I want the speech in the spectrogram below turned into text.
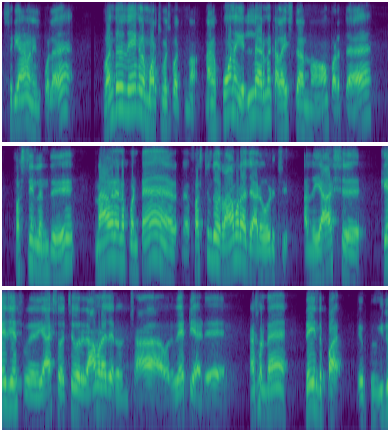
சரியான அனில் போல. வந்ததுலேயே எங்களை முறைச்சு முறைச்சு பார்த்துருந்தான். நாங்க போன எல்லாருமே கலாய்ச்சிட்டு தான் இருந்தோம் படத்தை. ஃபர்ஸ்ட் சீன்ல இருந்து நான் வேற என்ன பண்ணிட்டேன் ஃபர்ஸ்ட் இந்த ஒரு ராமராஜ் ஆடு ஓடிச்சு. அந்த யாஷ் கேஜிஎஃப் யாஷ் வச்சு ஒரு ராமராஜ் ஆடு வந்துச்சா? ஒரு வேட்டி ஆடு நான் சொன்னேன் டேய் இந்த ப இது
